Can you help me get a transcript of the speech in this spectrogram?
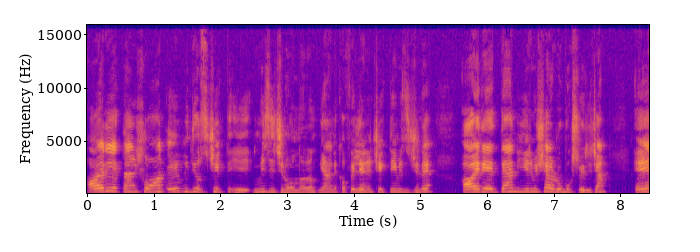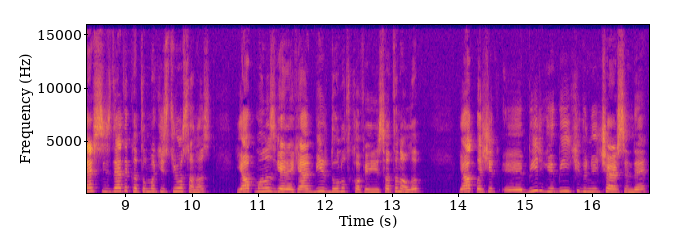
Ayrıyeten şu an ev videosu çektiğimiz için onların yani kafelerini çektiğimiz için de ayrıyeten 20'şer Robux vereceğim. Eğer sizler de katılmak istiyorsanız yapmanız gereken bir donut kafeyi satın alıp yaklaşık e, bir bir iki gün içerisinde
